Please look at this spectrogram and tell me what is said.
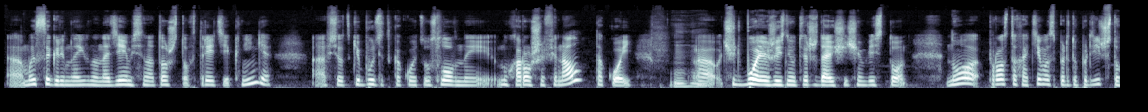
А, мы с Игорем наивно надеемся на то, что в третьей книге а, все таки будет какой-то условный, ну, хороший финал такой, угу. чуть более жизнеутверждающий, чем весь тон. Но просто хотим вас предупредить, что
